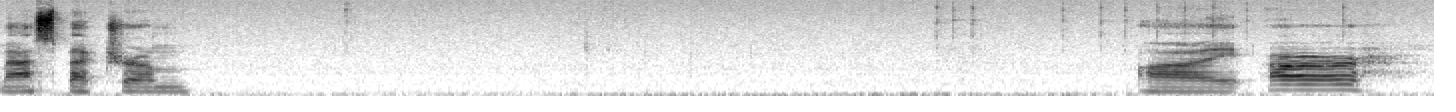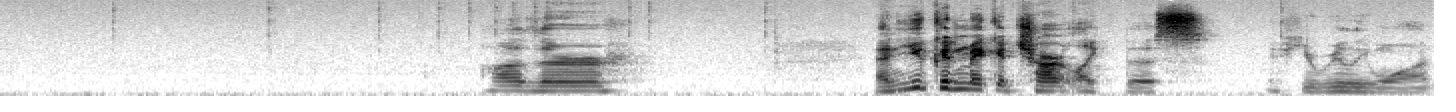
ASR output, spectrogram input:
mass spectrum IR other and you can make a chart like this if you really want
